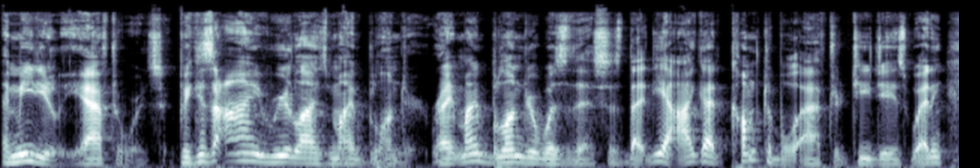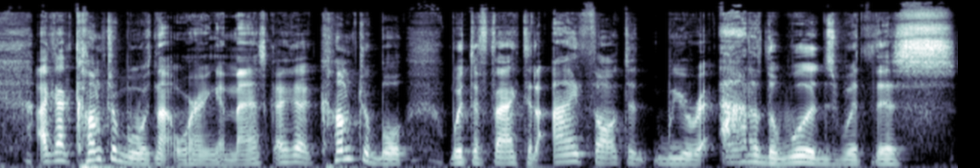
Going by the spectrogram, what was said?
Immediately afterwards, because I realized my blunder, right? My blunder was this: is that yeah, I got comfortable after TJ's wedding. I got comfortable with not wearing a mask. I got comfortable with the fact that I thought that we were out of the woods with this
